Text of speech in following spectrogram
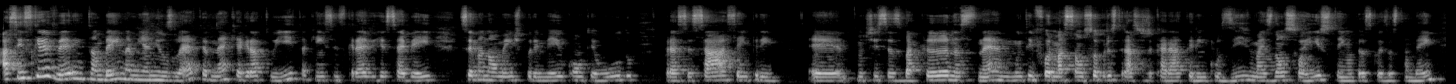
a se inscreverem também na minha newsletter, né, que é gratuita, quem se inscreve recebe aí semanalmente por e-mail conteúdo para acessar, sempre é, notícias bacanas, né? Muita informação sobre os traços de caráter, inclusive, mas não só isso, tem outras coisas também.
